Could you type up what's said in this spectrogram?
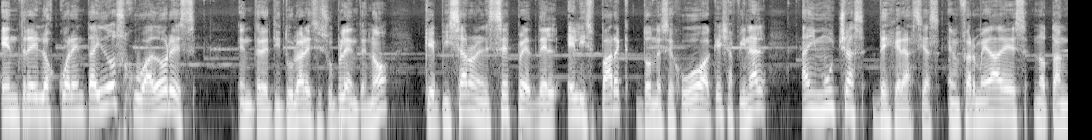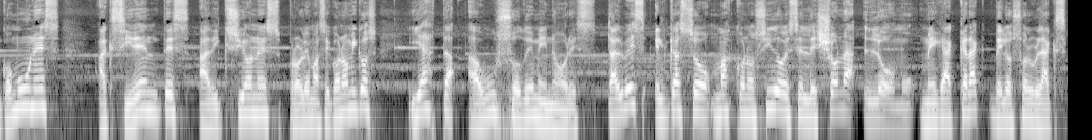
Entre los 42 jugadores, entre titulares y suplentes, ¿no? Que pisaron el césped del Ellis Park donde se jugó aquella final, hay muchas desgracias, enfermedades no tan comunes, accidentes, adicciones, problemas económicos y hasta abuso de menores. Tal vez el caso más conocido es el de Jonah Lomu, mega crack de los All Blacks.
